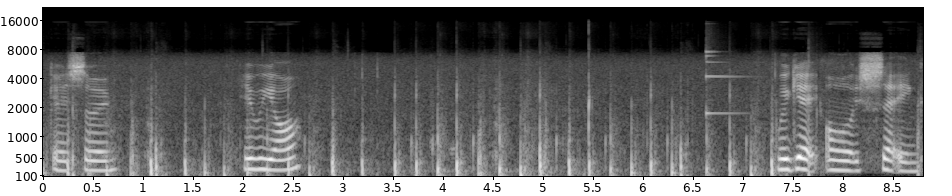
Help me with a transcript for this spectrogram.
Okay, so here we are. We get oh it's setting.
